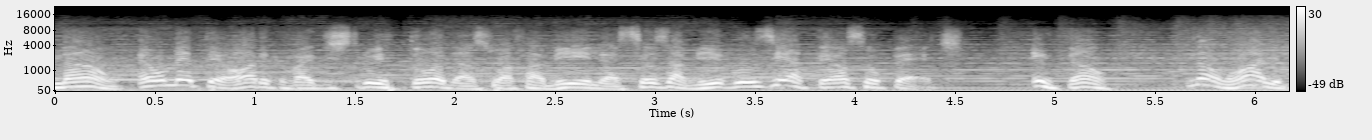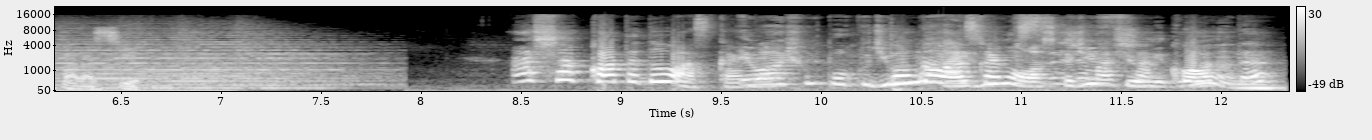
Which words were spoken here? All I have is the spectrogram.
Não, é um meteoro que vai destruir toda a sua família, seus amigos e até o seu pet. Então, não olhe para cima. A chacota do Oscar. Eu né? acho um pouco Todo demais Oscar um Oscar de uma de filme do chacota. ano.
